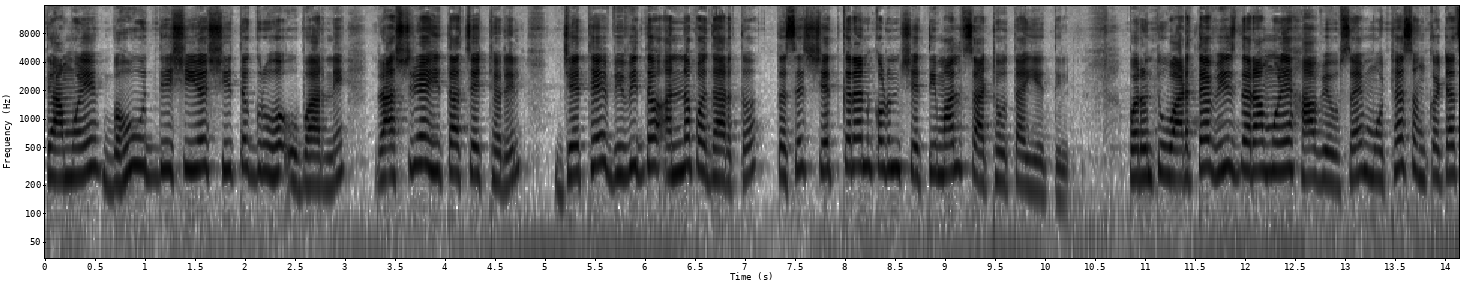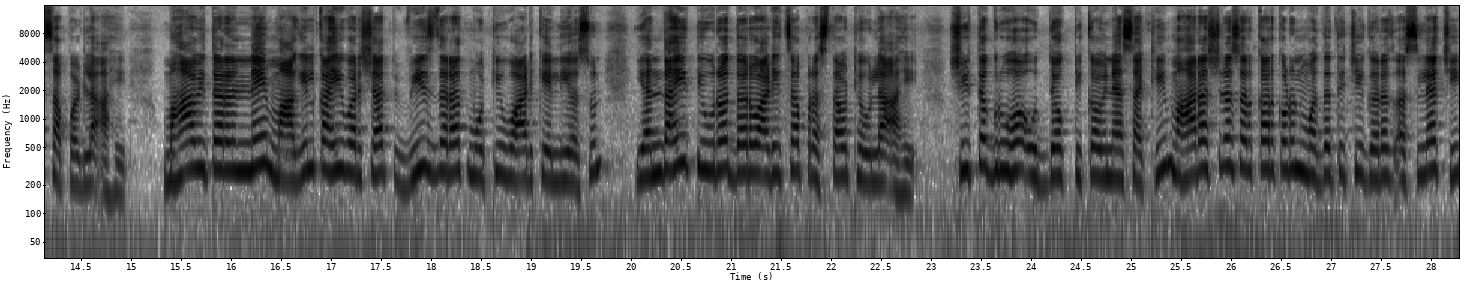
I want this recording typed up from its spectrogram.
त्यामुळे बहुउद्देशीय शीतगृह उभारणे राष्ट्रीय हिताचे ठरेल जेथे विविध अन्नपदार्थ तसेच शेतकऱ्यांकडून शेतीमाल साठवता येतील. परंतु वाढत्या वीज दरामुळे हा व्यवसाय मोठ्या संकटात सापडला आहे. महावितरणने मागील काही वर्षात वीज दरात मोठी वाढ केली असून यंदाही तीव्र दरवाढीचा प्रस्ताव ठेवला आहे. शीतगृह उद्योग टिकविण्यासाठी महाराष्ट्र सरकारकडून मदतीची गरज असल्याची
